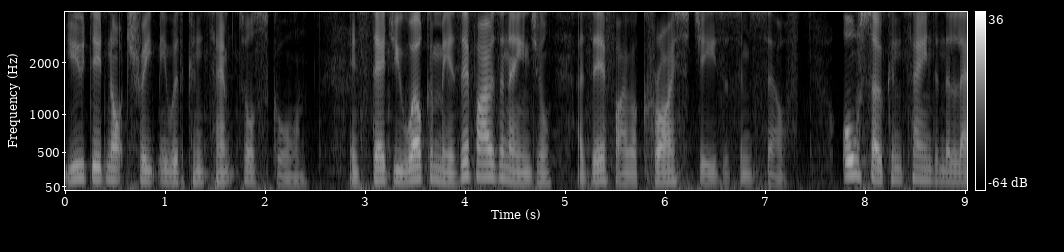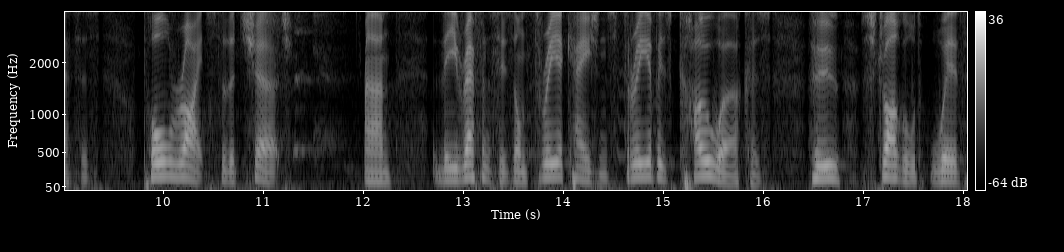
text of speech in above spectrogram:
you did not treat me with contempt or scorn. Instead, you welcomed me as if I was an angel, as if I were Christ Jesus himself. Also contained in the letters, Paul writes to the church um, the references on three occasions, three of his co workers who struggled with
